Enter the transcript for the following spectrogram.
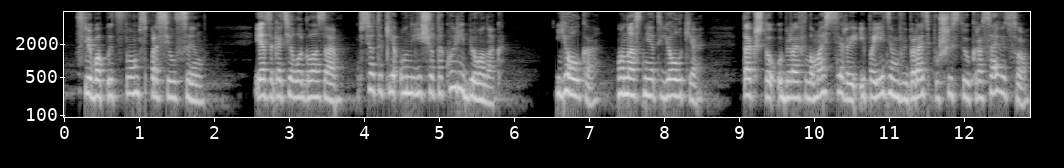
— с любопытством спросил сын. Я закатила глаза. Все-таки он еще такой ребенок. «Елка. У нас нет елки. Так что убирай фломастеры и поедем выбирать пушистую красавицу,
